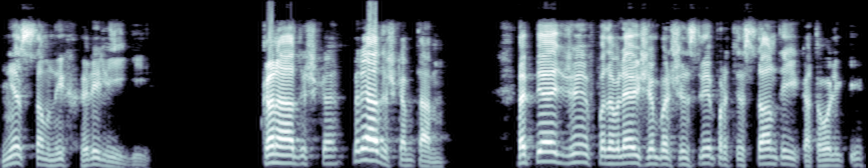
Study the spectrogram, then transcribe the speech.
неосновных религий. Канадышка, рядышком там. Опять же, в подавляющем большинстве протестанты и католики.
